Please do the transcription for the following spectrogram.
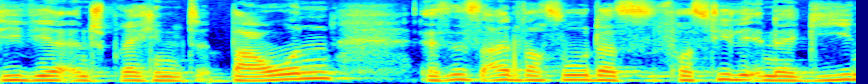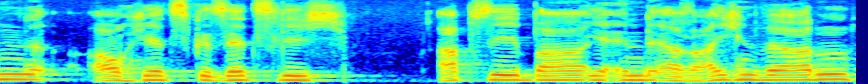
die wir entsprechend bauen. Es ist einfach so, dass fossile Energien auch jetzt gesetzlich absehbar ihr Ende erreichen werden.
